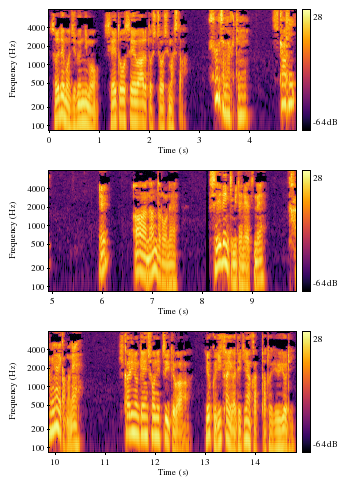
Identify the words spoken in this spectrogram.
それでも自分にも正当性はあると主張しました。そうじゃなくて、光。え？ああ、なんだろうね。静電気みたいなやつね。雷かもね。光の現象については、よく理解ができなかったというより、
